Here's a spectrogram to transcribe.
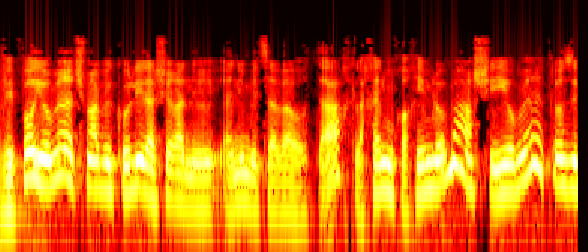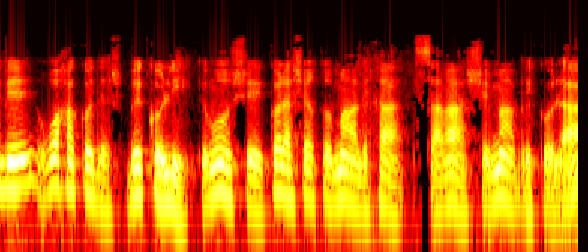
ופה היא אומרת, שמע בקולי לאשר אני, אני מצווה אותך, לכן מוכרחים לומר שהיא אומרת לו זה ברוח הקודש, בקולי, כמו שכל אשר תאמר לך שרה שמע בקולה,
